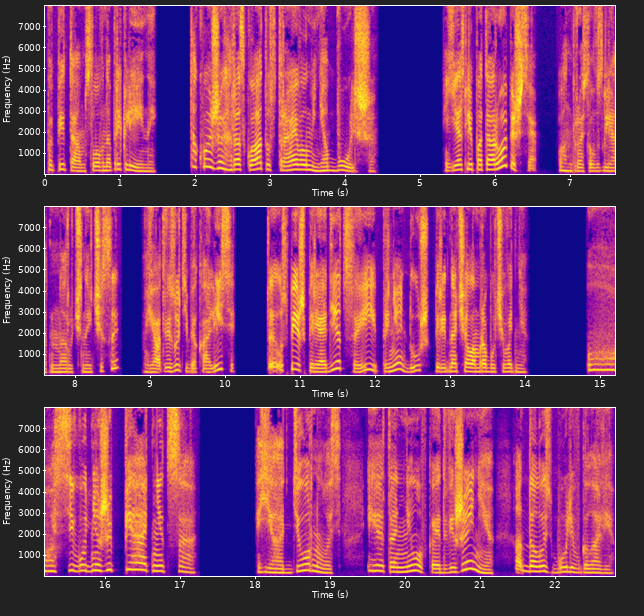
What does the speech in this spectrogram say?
по пятам, словно приклеенный. Такой же расклад устраивал меня больше. «Если поторопишься», — он бросил взгляд на наручные часы, «я отвезу тебя к Алисе, ты успеешь переодеться и принять душ перед началом рабочего дня. О, сегодня же пятница! Я отдернулась, и это неловкое движение отдалось боли в голове.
